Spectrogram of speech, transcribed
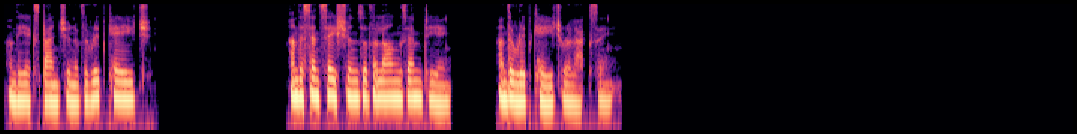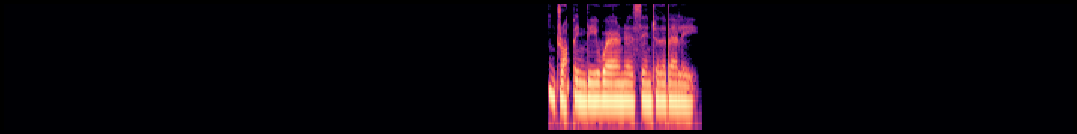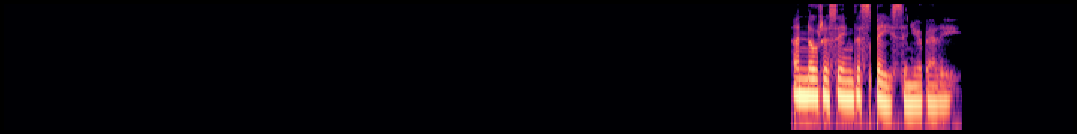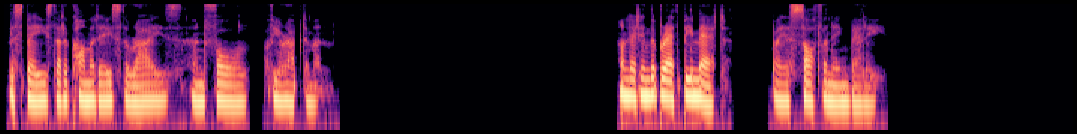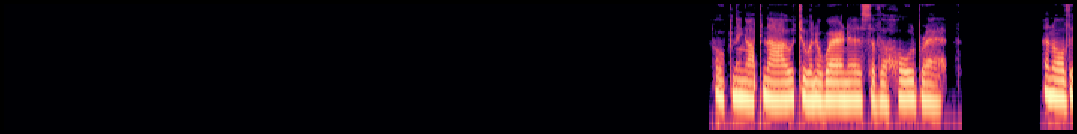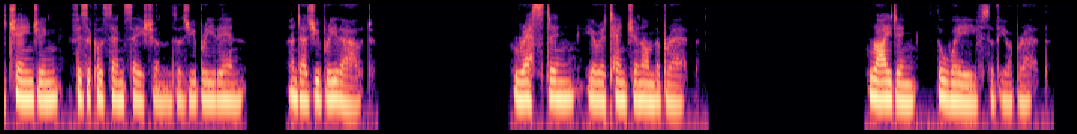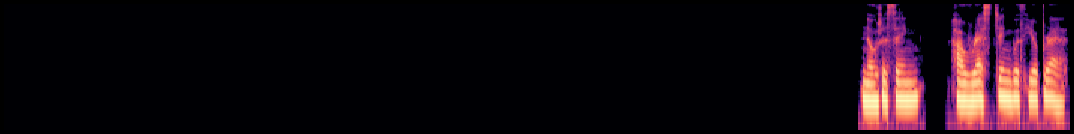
and the expansion of the rib cage, and the sensations of the lungs emptying and the rib cage relaxing. Dropping the awareness into the belly and noticing the space in your belly, the space that accommodates the rise and fall of your abdomen. And letting the breath be met by a softening belly. Opening up now to an awareness of the whole breath and all the changing physical sensations as you breathe in and as you breathe out. Resting your attention on the breath, riding the waves of your breath. Noticing how resting with your breath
